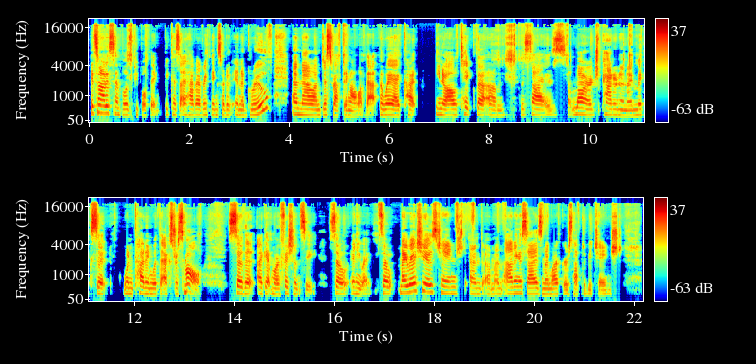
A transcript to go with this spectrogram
it's not as simple as people think because I have everything sort of in a groove and now I'm disrupting all of that. The way I cut, you know, I'll take the, um, the size large pattern and I mix it when cutting with the extra small so that I get more efficiency. So anyway, so my ratios changed and um, I'm adding a size. My markers have to be changed.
